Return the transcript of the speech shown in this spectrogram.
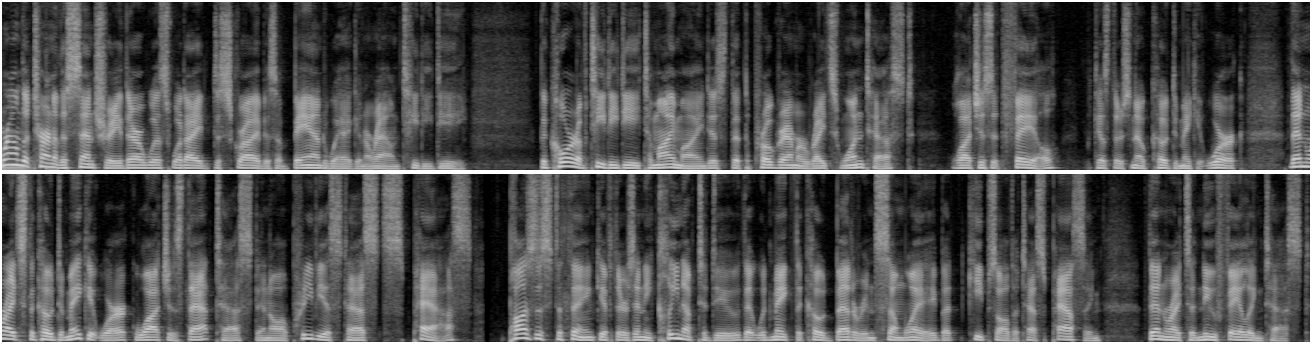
Around the turn of the century, there was what I describe as a bandwagon around TDD. The core of TDD, to my mind, is that the programmer writes one test, watches it fail because there's no code to make it work, then writes the code to make it work, watches that test and all previous tests pass, pauses to think if there's any cleanup to do that would make the code better in some way but keeps all the tests passing, then writes a new failing test.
